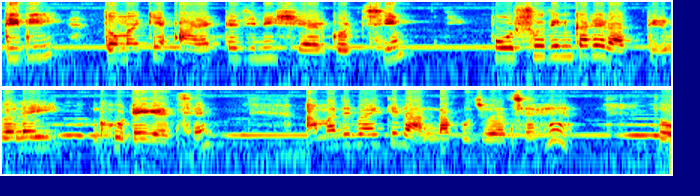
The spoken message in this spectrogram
দিদি, তোমাকে আর একটা জিনিস শেয়ার করছি। পরশু দিনকারে রাত্রির বেলায় ঘটে গেছে। আমাদের বাড়িতে রান্না পুজো আছে হ্যাঁ? তো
